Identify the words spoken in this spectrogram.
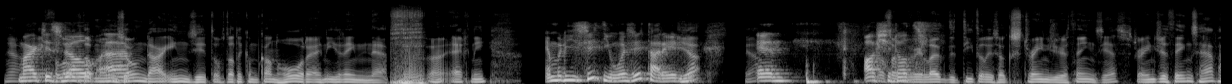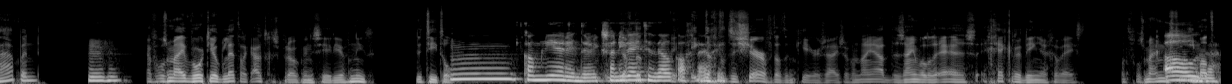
Ja, Maar het is wel, dat mijn eh, zoon daarin zit of dat ik hem kan horen en iedereen, nee, pff, eh, echt niet. En maar die zit, die jongen zit daarin. Ja, ja. En als dat je dat... weer leuk. De titel is ook Stranger Things. Yes, Stranger Things have happened. Mhm. En volgens mij wordt die ook letterlijk uitgesproken in de serie, of niet? De titel. Mm, ik kan me niet herinneren. Ik zou niet weten in welke ik- Ik dacht aflevering. dat de sheriff dat een keer zei. Zo van, nou ja, er zijn wel eens gekkere dingen geweest. Want volgens mij moest Oh, iemand ja.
